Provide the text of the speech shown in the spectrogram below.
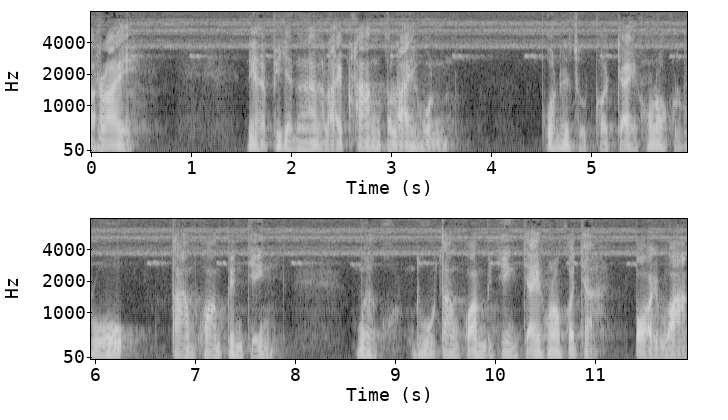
อะไร เนี่ยพิจารณาหลายครั้งต่อหลายหน ผลที่สุดก็ใจของเราก็รู้ตามความเป็นจริง เมื่อรู้ตามความเป็นจริงใจของเราก็จะปล่อยวาง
